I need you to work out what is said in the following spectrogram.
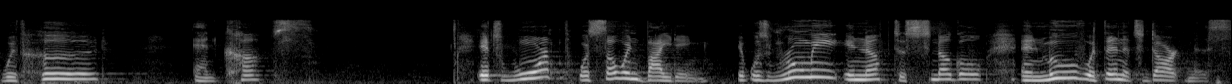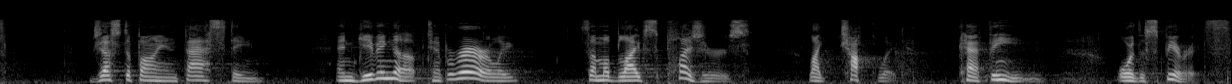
with hood and cuffs. Its warmth was so inviting. It was roomy enough to snuggle and move within its darkness, justifying fasting and giving up temporarily some of life's pleasures like chocolate, caffeine, or the spirits.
